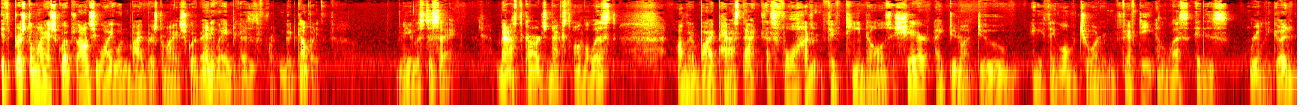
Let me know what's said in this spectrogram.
it's Bristol Myers Squibb, so I don't see why you wouldn't buy Bristol Myers Squibb anyway, because it's a freaking good company. Needless to say, MasterCard's next on the list. I'm going to bypass that. That's $415 a share. I do not do anything over 250 unless it is really good.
